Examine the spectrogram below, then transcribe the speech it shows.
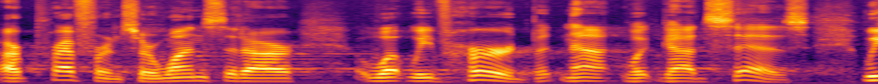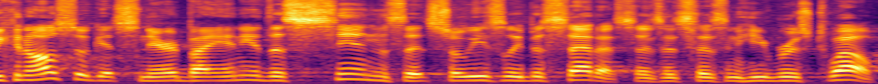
our preference, or ones that are what we've heard, but not what God says. We can also get snared by any of the sins that so easily beset us, as it says in Hebrews 12.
